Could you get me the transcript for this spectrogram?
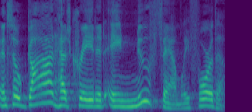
And so God has created a new family for them.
